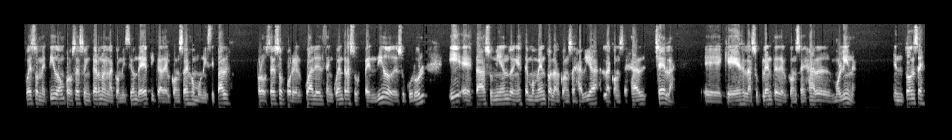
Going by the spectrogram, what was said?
fue sometido a un proceso interno en la Comisión de Ética del Consejo Municipal, proceso por el cual él se encuentra suspendido de su curul y está asumiendo en este momento la concejalía, la concejal Chela, eh, que es la suplente del concejal Molina. Entonces,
